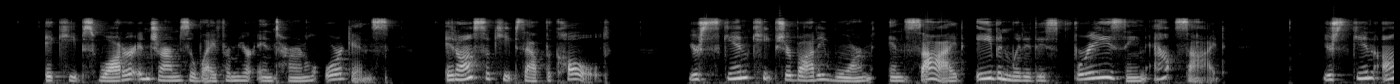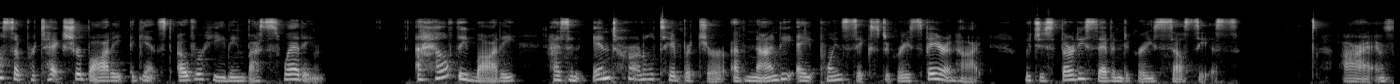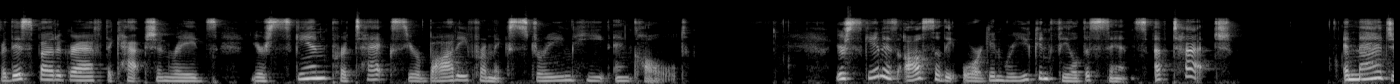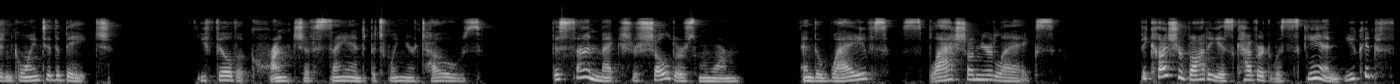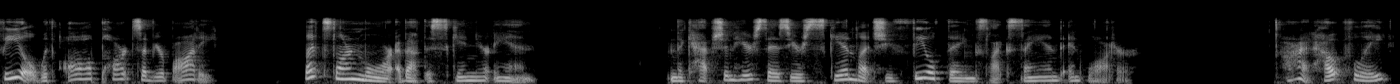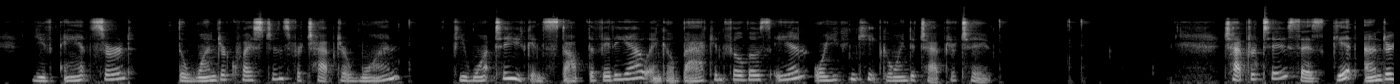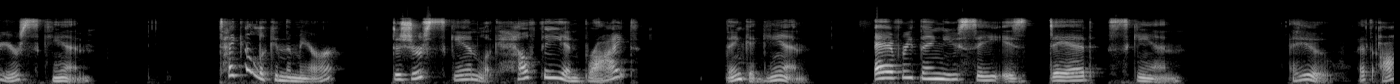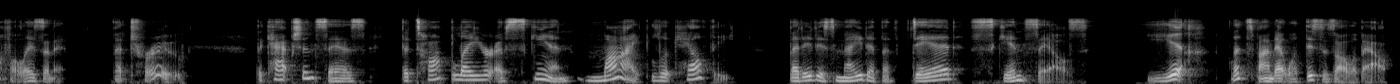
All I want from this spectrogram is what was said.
It keeps water and germs away from your internal organs. It also keeps out the cold. Your skin keeps your body warm inside even when it is freezing outside. Your skin also protects your body against overheating by sweating. A healthy body has an internal temperature of 98.6 degrees Fahrenheit, which is 37 degrees Celsius. All right, and for this photograph, the caption reads Your skin protects your body from extreme heat and cold. Your skin is also the organ where you can feel the sense of touch. Imagine going to the beach. You feel the crunch of sand between your toes. The sun makes your shoulders warm, and the waves splash on your legs. Because your body is covered with skin, you can feel with all parts of your body. Let's learn more about the skin you're in. And the caption here says your skin lets you feel things like sand and water. All right, hopefully you've answered the wonder questions for chapter one. If you want to, you can stop the video and go back and fill those in, or you can keep going to chapter two. Chapter two says, Get under your skin. Take a look in the mirror. Does your skin look healthy and bright? Think again. Everything you see is dead skin. Ew, that's awful, isn't it? But true. The caption says the top layer of skin might look healthy, but it is made up of dead skin cells. Yuck! Let's find out what this is all about.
